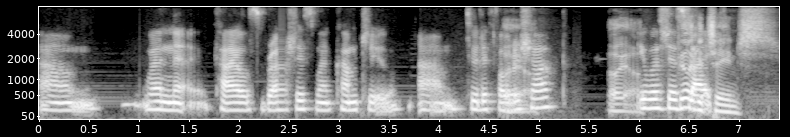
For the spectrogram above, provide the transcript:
um when Kyle's brushes when come to um to the Oh, yeah. Photoshop. Oh yeah, It was I just feel like, like it changed.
